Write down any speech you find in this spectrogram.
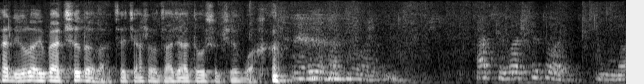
还留了一半吃的了，再加上咱家都是苹果。把苹果吃多了。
